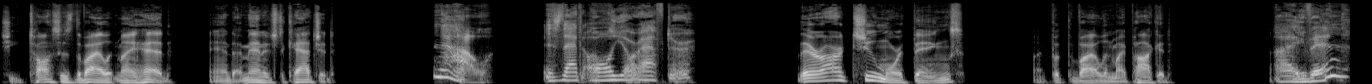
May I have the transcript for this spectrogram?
She tosses the vial at my head, and I manage to catch it. Now, is that all you're after? There are two more things. I put the vial in my pocket. Ivan,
